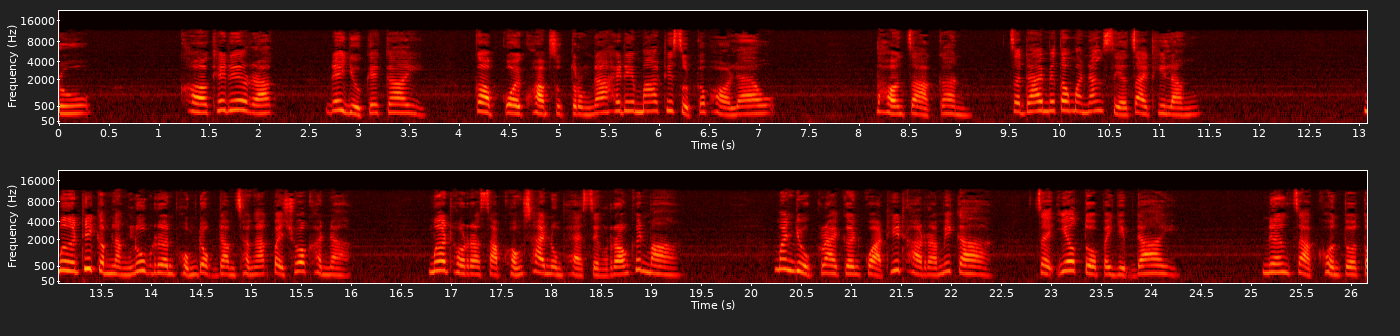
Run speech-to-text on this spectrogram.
รู้ ขอแค่ได้รัก ได้อยู่ใกล้ๆกอบโกยความสุขตรงหน้าให้ได้มากที่สุดก็พอแล้ว ตอนจากกันจะได้ไม่ต้องมานั่งเสียใจทีหลัง มือที่กำลังลูบเรือนผมดกดำชะงักไปชั่วขณะ เมื่อโทรศัพท์ของชายหนุ่มแผดเสียงร้องขึ้นมา มันอยู่ไกลเกินกว่าที่ทารามิกา จะเอี้ยวตัวไปหยิบได้ เนื่องจากคนตัวโต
